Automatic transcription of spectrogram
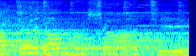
চাঁদ রং সাজে।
